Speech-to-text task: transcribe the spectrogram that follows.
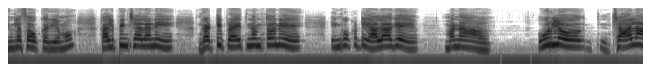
ఇండ్ల సౌకర్యము కల్పించాలని గట్టి ప్రయత్నంతోనే ఇంకొకటి అలాగే మన ఊర్లో చాలా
